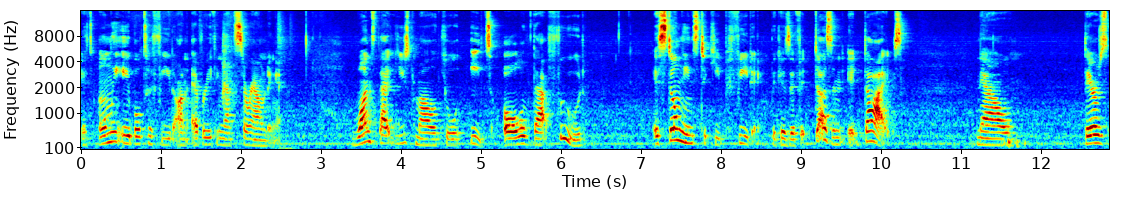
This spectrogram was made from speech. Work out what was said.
it's only able to feed on everything that's surrounding it. Once that yeast molecule eats all of that food, it still needs to keep feeding because if it doesn't, it dies. Now, there's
